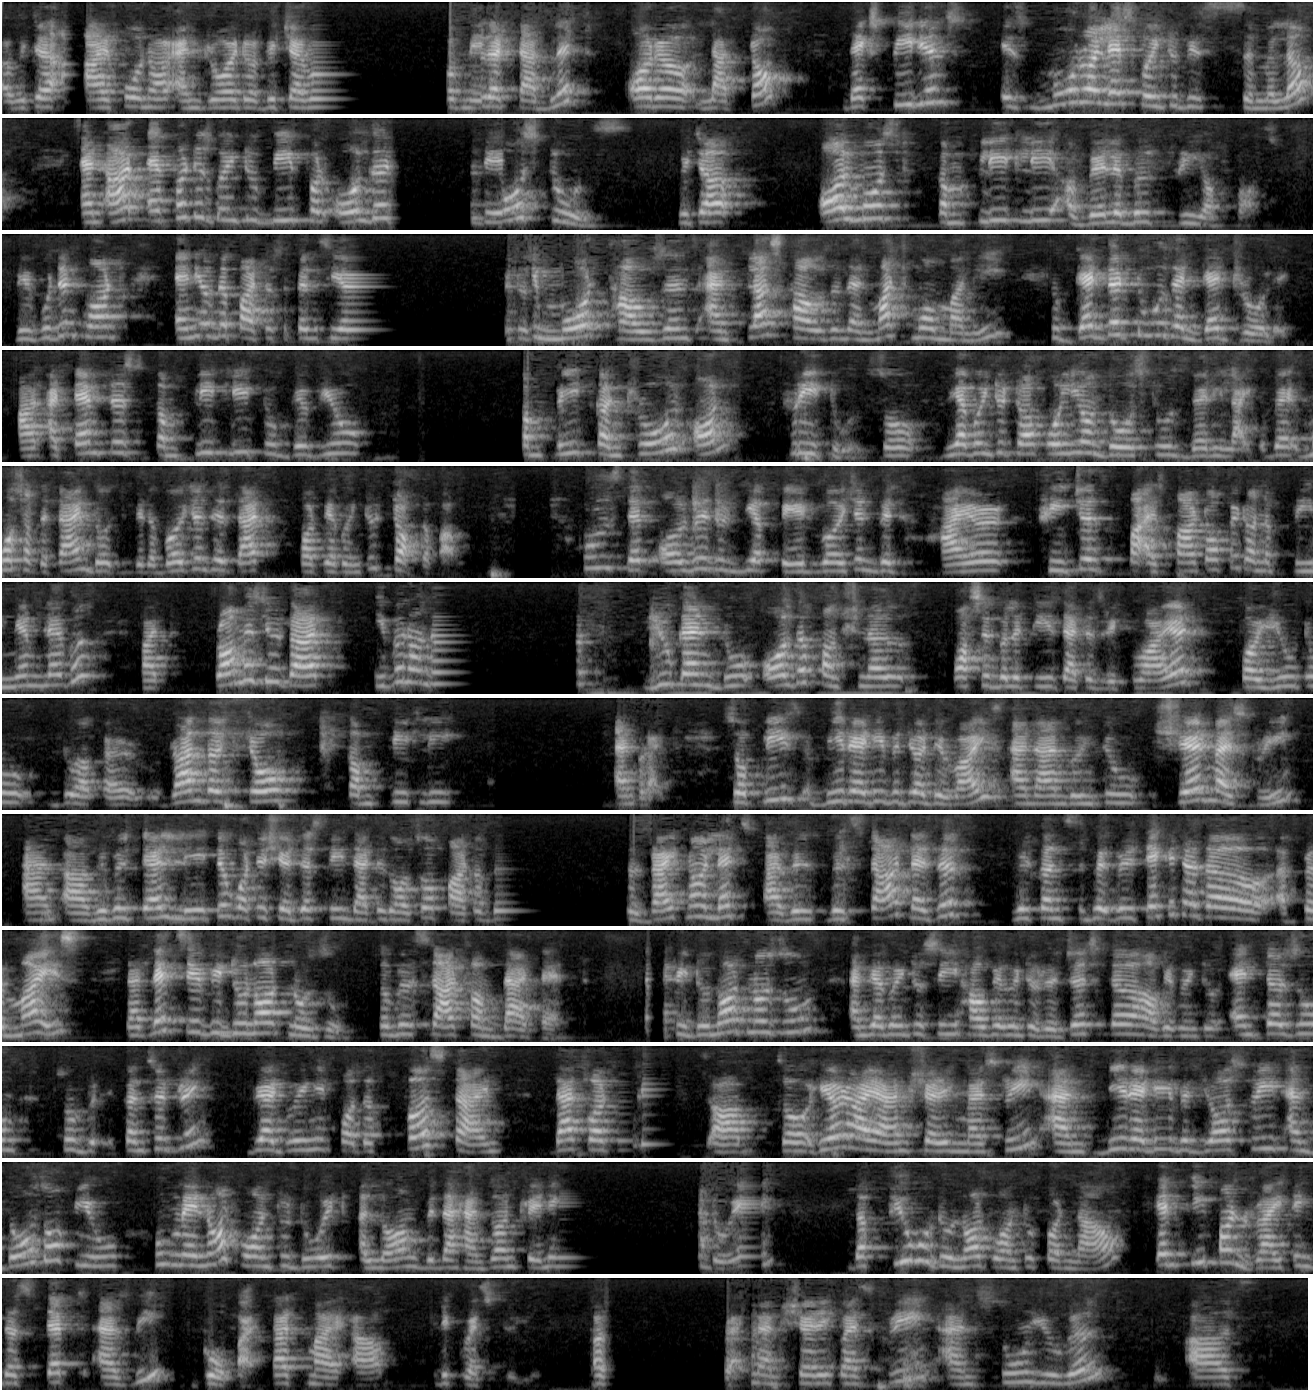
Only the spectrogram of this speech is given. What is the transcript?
uh, which is iPhone or Android or whichever, maybe a tablet or a laptop. The experience is more or less going to be similar, and our effort is going to be for all the those tools which are almost completely available free of cost. We wouldn't want any of the participants here to see more thousands and plus thousands and much more money to get the tools and get rolling. Our attempt is completely to give you complete control on free tools. So we are going to talk only on those tools very light. Where most of the time, those the versions is that what we are going to talk about. Tools that always will be a paid version with higher features as part of it on a premium level. But promise you that even on the you can do all the functional possibilities that is required for you to do uh, run the show completely and right. So please be ready with your device and I'm going to share my screen and uh, we will tell later what is share the screen that is also a part of the so right now let's I will will start as if we'll, cons- we'll take it as a, a premise that let's say we do not know Zoom. So we'll start from that end. If we do not know Zoom and we are going to see how we are going to register, how we are going to enter Zoom. So considering we are doing it for the first time, that's what. Uh, so here I am sharing my screen and be ready with your screen. And those of you who may not want to do it along with the hands-on training doing, the few who do not want to for now can keep on writing the steps as we go by. That's my uh, request to you. Right. I'm sharing my screen and soon you will uh,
